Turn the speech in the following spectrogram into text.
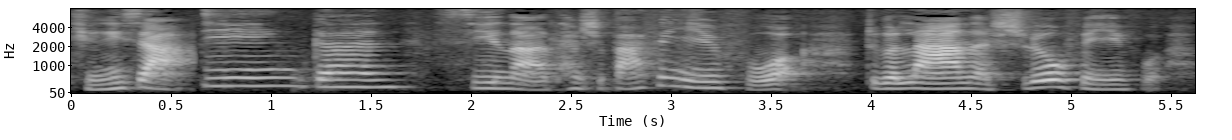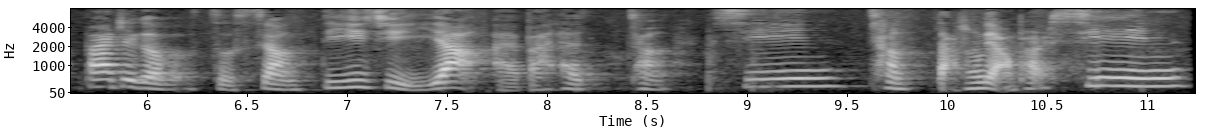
停一下，心甘西呢，它是八分音符。这个拉呢，十六分音符，把这个就像第一句一样，哎，把它唱心唱打成两拍，心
